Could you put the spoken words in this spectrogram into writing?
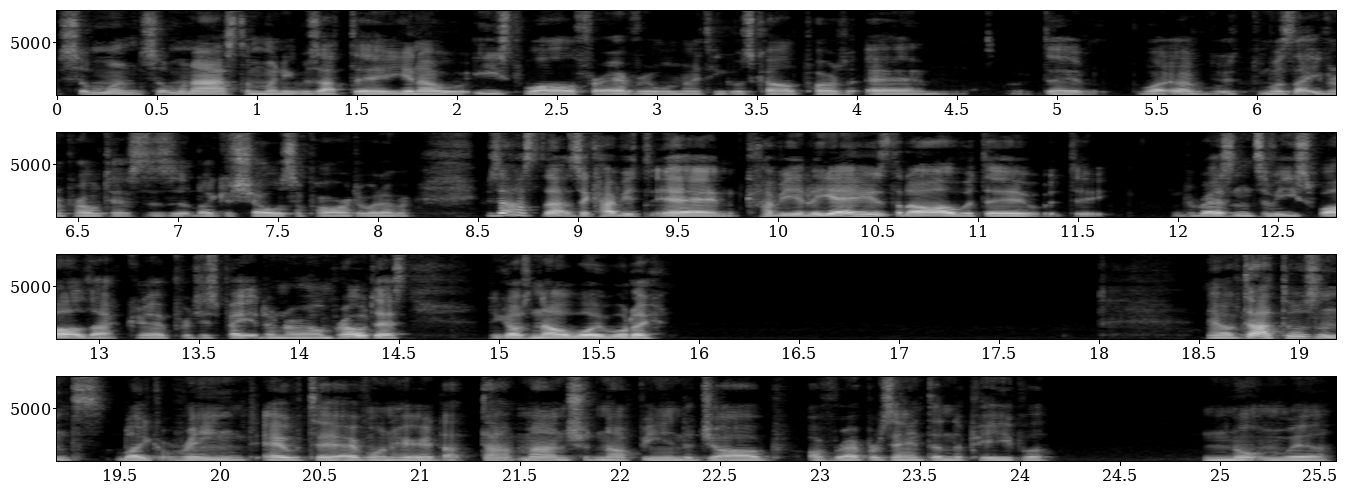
someone someone asked him when he was at the you know East Wall for everyone. I think it was called. Um, the what uh, was that even a protest? Is it like a show of support or whatever? He was asked that. It's like have you um, have you liaised at all with the with the, the residents of East Wall that uh, participated in our own protest? he goes, no. Why would I? Now, if that doesn't like ring out to everyone here that that man should not be in the job of representing the people, nothing will.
